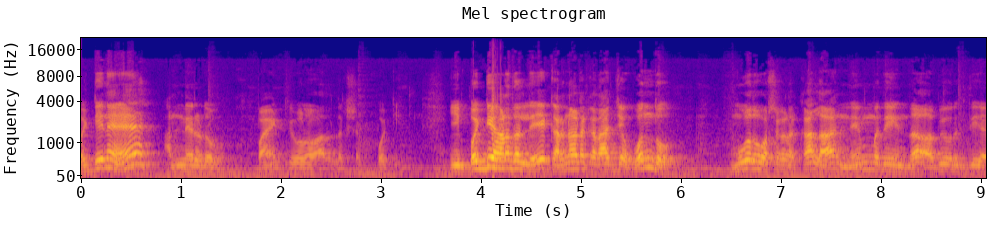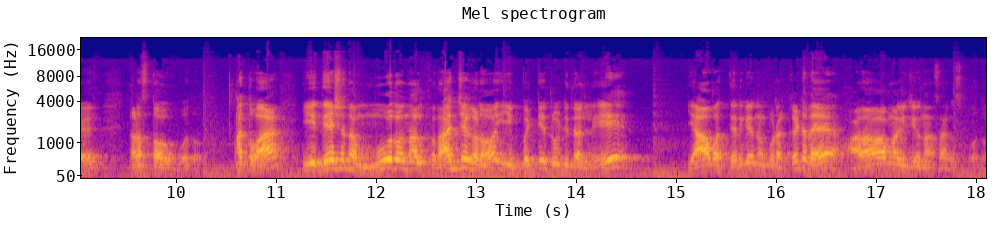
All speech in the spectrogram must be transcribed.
ಬಡ್ಡಿನೇ ಹನ್ನೆರಡು ಪಾಯಿಂಟ್ ಏಳು ಆರು ಲಕ್ಷ ಕೋಟಿ. ಈ ಬಡ್ಡಿ ಹಣದಲ್ಲಿ ಕರ್ನಾಟಕ ರಾಜ್ಯ ಒಂದು ಮೂರು ವರ್ಷಗಳ ಕಾಲ ನೆಮ್ಮದಿಯಿಂದ ಅಭಿವೃದ್ಧಿ ನಡೆಸ್ತಾ ಹೋಗ್ಬೋದು. ಅಥವಾ ಈ ದೇಶದ ಮೂರು ನಾಲ್ಕು ರಾಜ್ಯಗಳು ಈ ಬಡ್ಡಿ ದುಡ್ಡಿನಲ್ಲಿ ಯಾವ ತೆರಿಗೆನೂ ಕೂಡ ಕಟ್ಟದೆ ಆರಾಮಾಗಿ ಜೀವನ ಸಾಗಿಸ್ಬೋದು.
